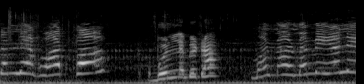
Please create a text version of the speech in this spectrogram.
તમને એક વાત કહું? બોલ ને બેટા. મન માર મમ્મી એને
